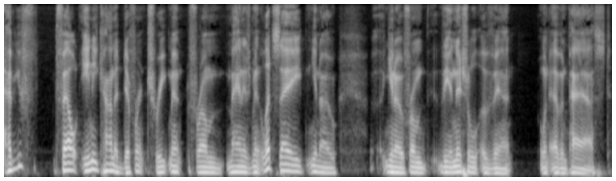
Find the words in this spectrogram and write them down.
have you f- felt any kind of different treatment from management? Let's say, you know, you know, from the initial event when Evan passed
